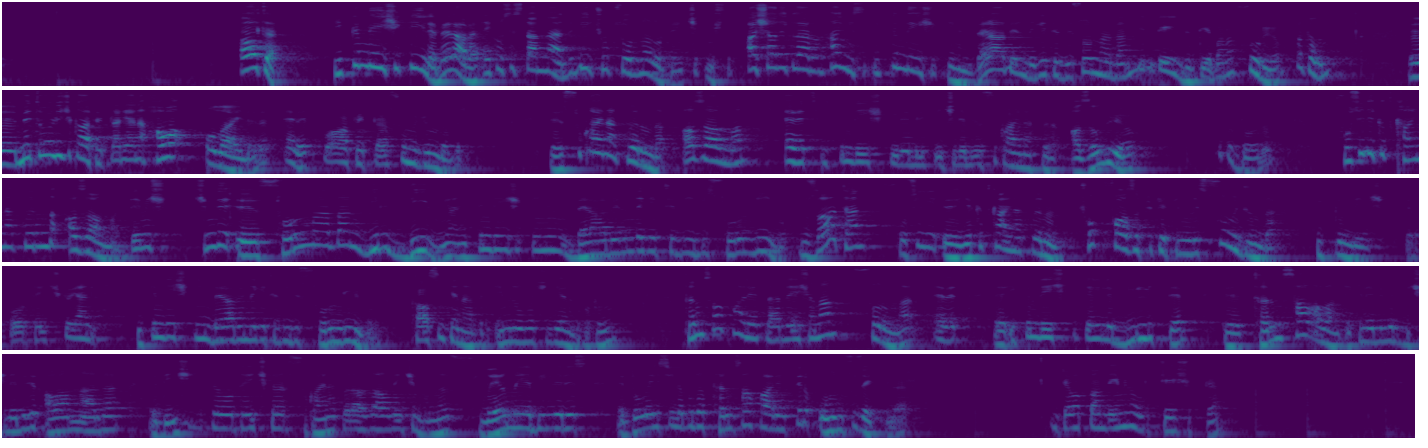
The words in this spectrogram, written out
6. İklim değişikliği ile beraber ekosistemlerde birçok sorunlar ortaya çıkmıştır. Aşağıdakilerden hangisi iklim değişikliğinin beraberinde getirdiği sorunlardan biri değildir diye bana soruyor. Bakalım. E, meteorolojik afetler yani hava olayları evet bu afetler sonucundadır. E, su kaynaklarında azalma evet iklim değişikliği ile birlikte içilebilir su kaynakları azalıyor. Bu da doğru. Fosil yakıt kaynaklarında azalma demiş. Şimdi e, sorunlardan biri değil bu. Yani iklim değişikliğinin beraberinde getirdiği bir sorun değil bu. Bu zaten fosil e, yakıt kaynaklarının çok fazla tüketilmesi sonucunda iklim değişiklikleri ortaya çıkıyor. Yani iklim değişikliğinin beraberinde getirdiği bir sorun değil bu. Kalsın kenarda bir emin olmak için diğerine de bakalım. Tarımsal faaliyetlerde yaşanan sorunlar, evet e, iklim değişiklikleriyle birlikte e, tarımsal alan, ekilebilir, biçilebilir alanlarda e, değişiklikler ortaya çıkar. Su kaynakları azaldığı için bunları sulayamayabiliriz. E, dolayısıyla bu da tarımsal faaliyetleri olumsuz etkiler. Cevaptan da emin olduk C şıkkı.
